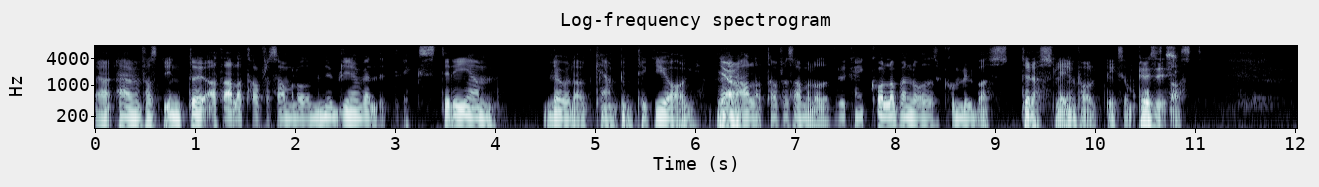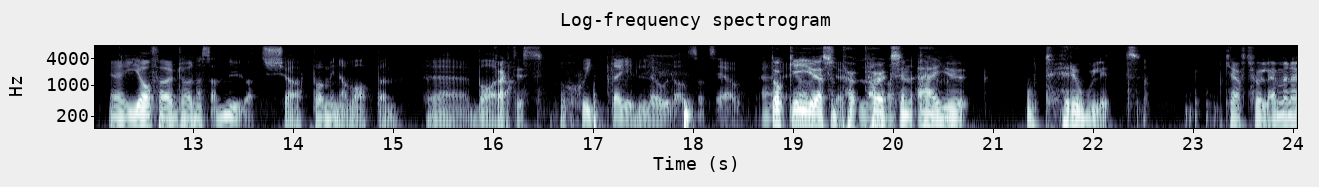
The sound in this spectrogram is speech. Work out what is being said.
ä- även fast inte att alla tar från samma låda. Men nu blir det en väldigt extrem loadout camping tycker jag. När Ja. alla tar från samma låda. För du kan ju kolla på en låda så kommer du bara strössla in folk liksom. Precis. Oftast. Eh, Jag föredrar nästan nu att köpa mina vapen eh, bara Faktiskt. och skita i loadout så att säga. Eh, Dock är ju alltså per- perksen är ju otroligt kraftfulla. Jag menar,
